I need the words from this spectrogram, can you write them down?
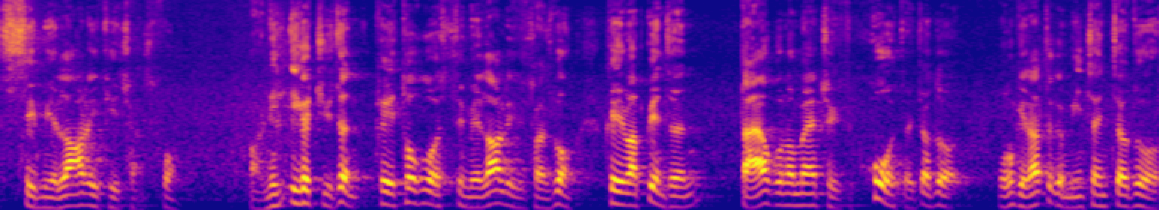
similarity transform。啊，你一个矩阵可以透过 similarity transform 可以把它变成 diagonal matrix，或者叫做我们给它这个名称叫做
